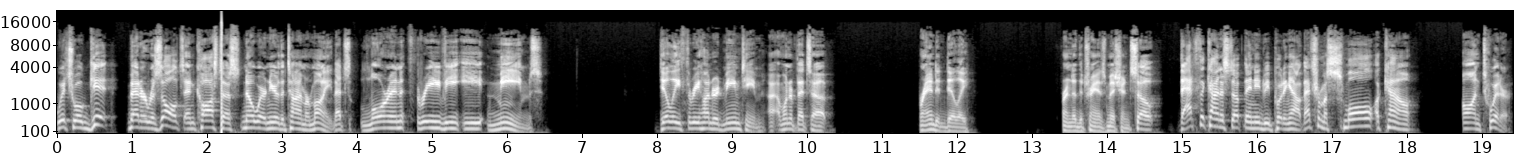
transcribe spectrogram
which will get better results and cost us nowhere near the time or money? That's Lauren 3VE memes. Dilly 300 meme team. I wonder if that's uh, Brandon Dilly, friend of the transmission. So that's the kind of stuff they need to be putting out. That's from a small account on Twitter.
